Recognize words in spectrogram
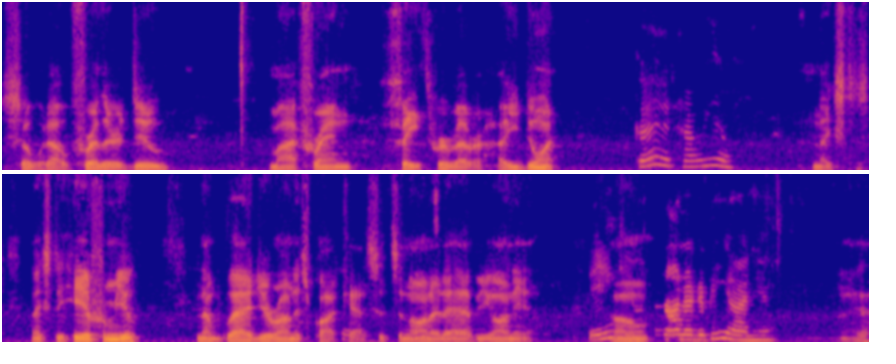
So without further ado, my friend Faith Rivera, how you doing? Good. How are you? Nice to nice to hear from you, and I'm glad you're on this podcast. It's an honor to have you on here. Thank Um, you. It's an honor to be on here. Yeah,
